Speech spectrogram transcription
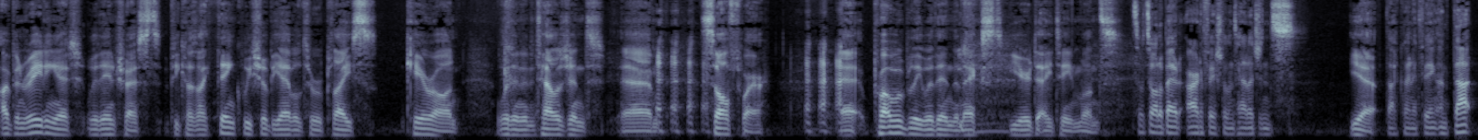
I've been reading it with interest because I think we should be able to replace Ciarán with an intelligent um, software, uh, probably within the next year to 18 months. so it's all about artificial intelligence, Yeah. that kind of thing, and that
